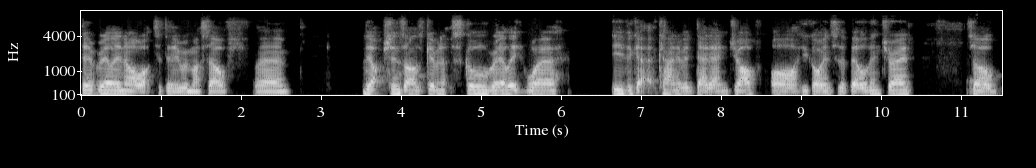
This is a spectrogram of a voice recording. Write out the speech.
Didn't really know what to do with myself. Um, the options I was given at school really were either get kind of a dead end job or you go into the building trade. So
